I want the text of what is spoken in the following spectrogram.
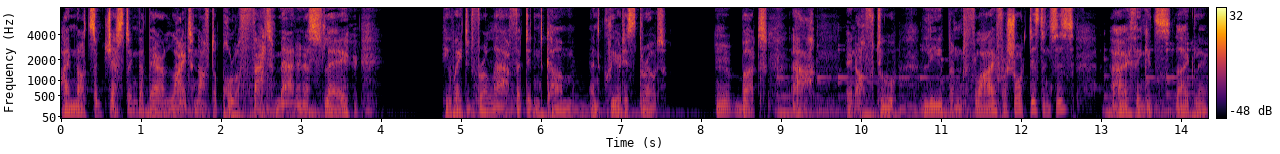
I'm not suggesting that they're light enough to pull a fat man in a sleigh. He waited for a laugh that didn't come and cleared his throat. Uh, But, ah, enough to leap and fly for short distances. I think it's likely.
